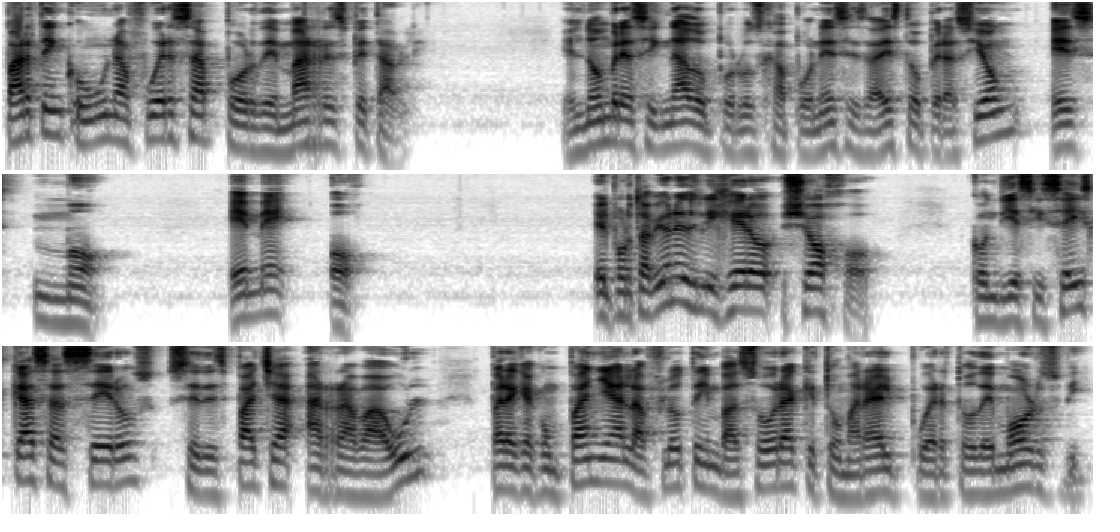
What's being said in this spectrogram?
Parten con una fuerza por demás respetable. El nombre asignado por los japoneses a esta operación es MO. M-O. El portaaviones ligero Shoho, con 16 cazas ceros, se despacha a Rabaul para que acompañe a la flota invasora que tomará el puerto de Moresby.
